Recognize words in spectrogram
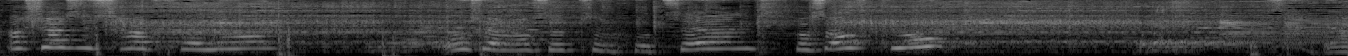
Ach scheiße, ich hab verloren. Oh, ich habe noch 17 Prozent. Was auf, Klo? Ja,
